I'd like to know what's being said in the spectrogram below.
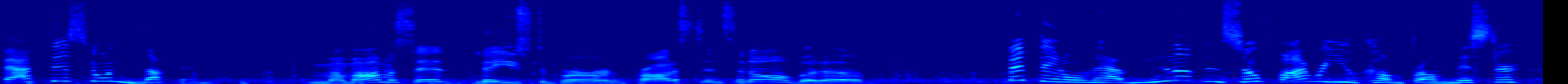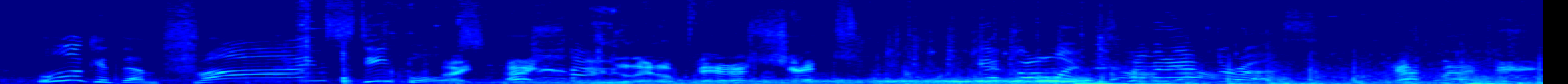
Baptist or nothing. My mama said they used to burn Protestants and all, but uh, Bet they don't have nothing so fine where you come from, mister. Look at them fine steeples. Hey, hey, you little pair of shits! get going! He's coming after us! Get back here!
